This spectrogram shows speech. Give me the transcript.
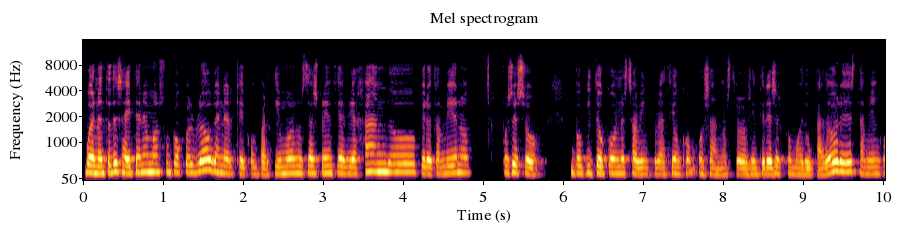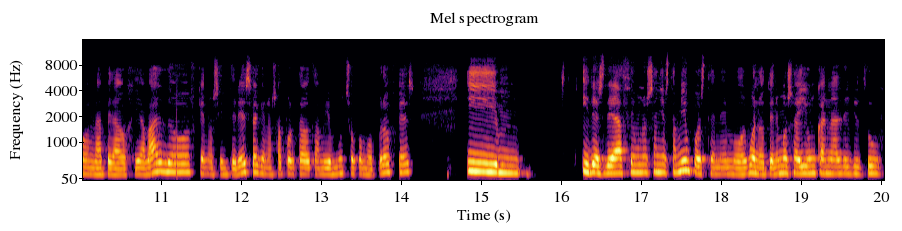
Bueno, entonces ahí tenemos un poco el blog en el que compartimos nuestras experiencias viajando, pero también pues eso, un poquito con nuestra vinculación, con, o sea, nuestros intereses como educadores, también con la pedagogía Waldorf, que nos interesa, que nos ha aportado también mucho como profes. Y, y desde hace unos años también, pues tenemos, bueno, tenemos ahí un canal de YouTube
